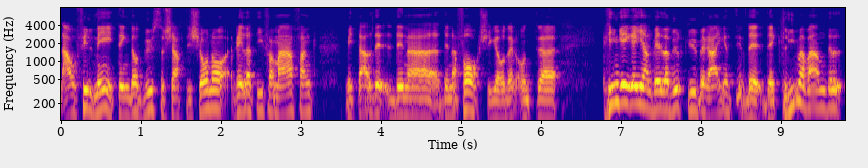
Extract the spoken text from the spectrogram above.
auch viel mehr. Ich denke, dort die Wissenschaft ist schon noch relativ am Anfang mit all den, den, den Forschungen, oder? Und, äh, Hingegen, ich wollte wirklich über eigentlich den, den, Klimawandel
